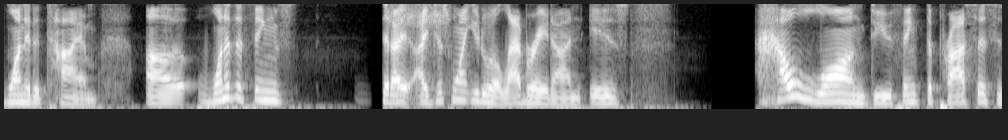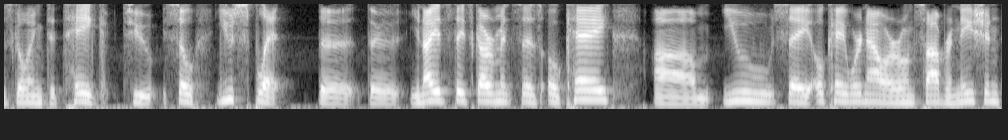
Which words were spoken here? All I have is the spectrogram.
one at a time. Uh, one of the things that I, I just want you to elaborate on is how long do you think the process is going to take to so you split the the United States government says okay um, you say okay we're now our own sovereign nation.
